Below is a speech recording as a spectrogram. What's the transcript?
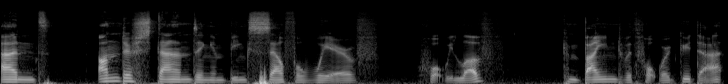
And understanding and being self aware of what we love combined with what we're good at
